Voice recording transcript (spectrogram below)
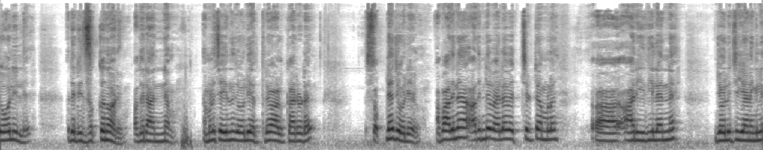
ജോലിയില്ലേ അത് റിസക്ക് എന്ന് പറയും. അതൊരു അന്നം. നമ്മൾ ചെയ്യുന്ന ജോലി എത്രയോ ആൾക്കാരുടെ സ്വപ്ന ജോലിയാണ്. അപ്പോൾ അതിന് അതിന്റെ വില വെച്ചിട്ട് നമ്മൾ ആ രീതിയിൽ തന്നെ ജോലി ചെയ്യുകയാണെങ്കിൽ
